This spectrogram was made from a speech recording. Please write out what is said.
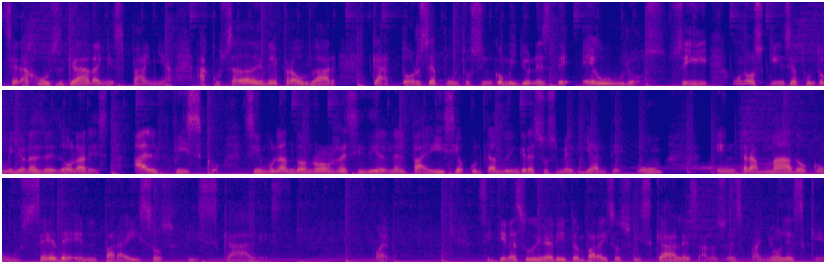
será juzgada en España, acusada de defraudar 14.5 millones de euros. Sí, unos 15 millones de dólares al fisco, simulando no residir en el país y ocultando ingresos mediante un entramado con sede en paraísos fiscales. Bueno, Si tiene su dinerito en paraísos fiscales, a los españoles que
